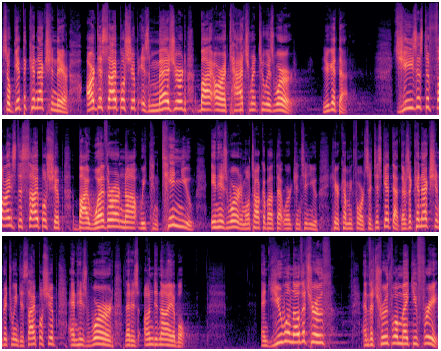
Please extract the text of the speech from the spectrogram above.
So get the connection there. Our discipleship is measured by our attachment to his word. You get that? Jesus defines discipleship by whether or not we continue in his word. And we'll talk about that word continue here coming forward. So just get that. There's a connection between discipleship and his word that is undeniable. And you will know the truth, and the truth will make you free.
